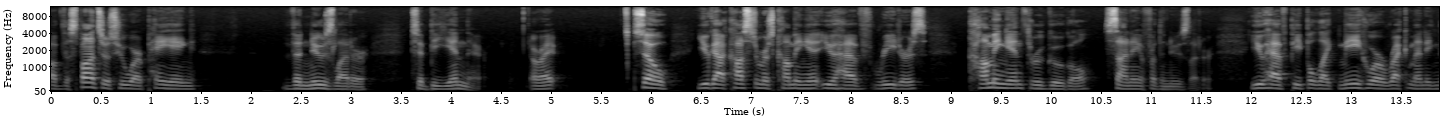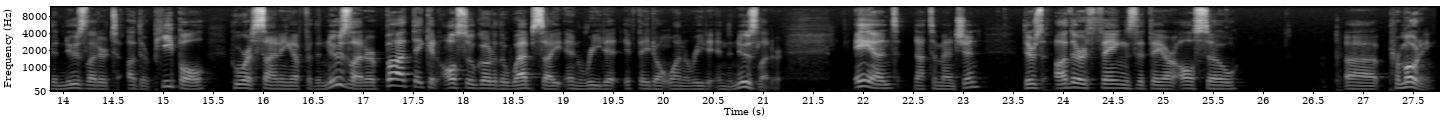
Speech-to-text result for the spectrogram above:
of the sponsors who are paying the newsletter to be in there. All right? So, you got customers coming in, you have readers coming in through Google signing up for the newsletter. You have people like me who are recommending the newsletter to other people who are signing up for the newsletter, but they can also go to the website and read it if they don't want to read it in the newsletter. And not to mention, there's other things that they are also uh, promoting.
